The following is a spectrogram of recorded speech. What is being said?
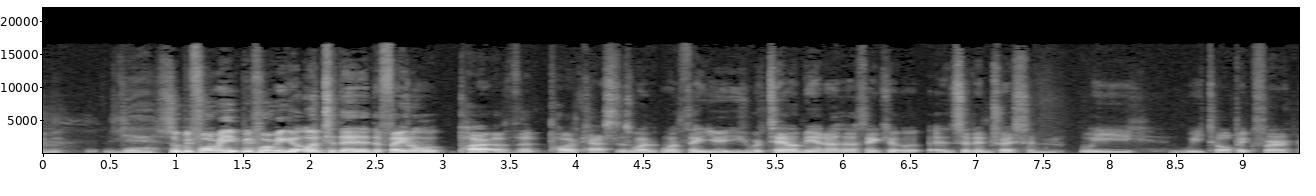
um, Yeah. So before we before we get on to the, the final part of the podcast, there's one one thing you, you were telling me, and I, I think it, it's an interesting wee wee topic for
